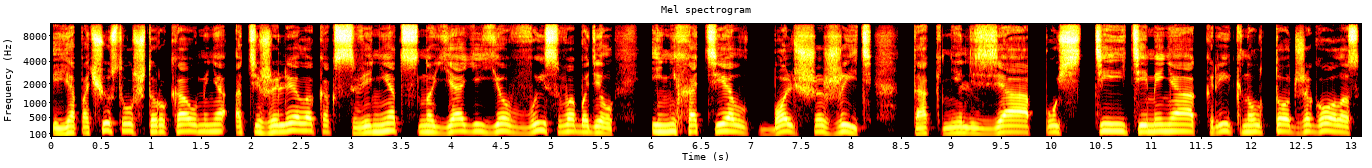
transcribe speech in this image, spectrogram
и я почувствовал, что рука у меня оттяжелела, как свинец, но я ее высвободил и не хотел больше жить. «Так нельзя! Пустите меня!» — крикнул тот же голос,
